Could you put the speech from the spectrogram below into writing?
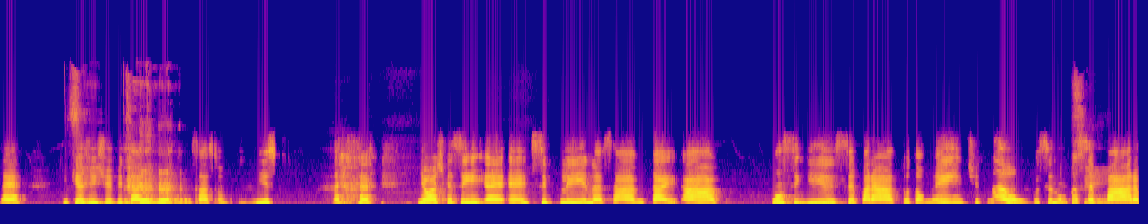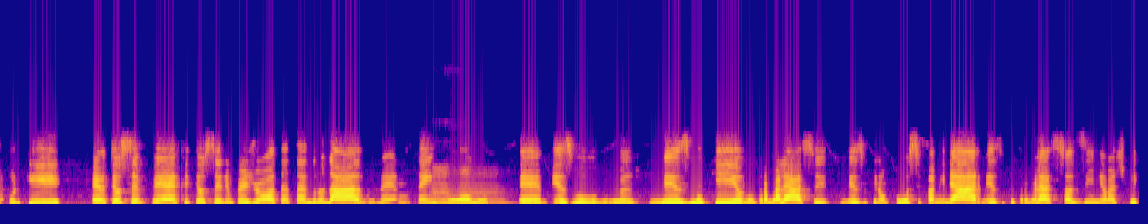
né, e que Sim. a gente evitaria conversar sobre isso, né? E eu acho que, assim, é, é disciplina, sabe, Thay? Ah, conseguir separar totalmente? Não, você nunca Sim. separa porque é, o teu CPF teu CNPJ tá grudado, né? Não tem uhum. como. É, mesmo, mesmo que eu não trabalhasse, mesmo que não fosse familiar, mesmo que eu trabalhasse sozinha, eu acho que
